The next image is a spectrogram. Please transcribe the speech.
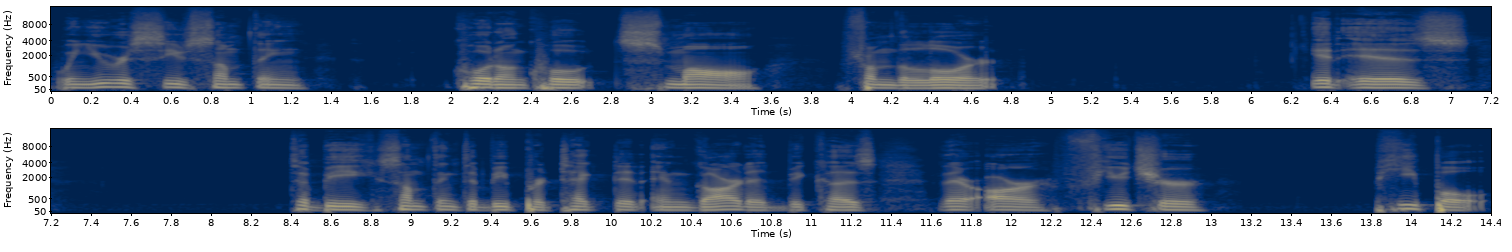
when you receive something quote unquote small from the Lord, it is to be something to be protected and guarded because there are future people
